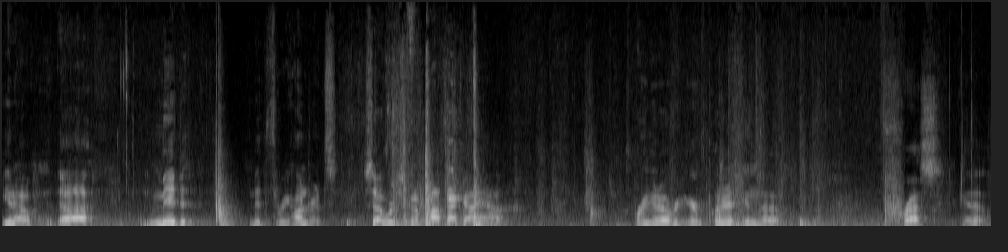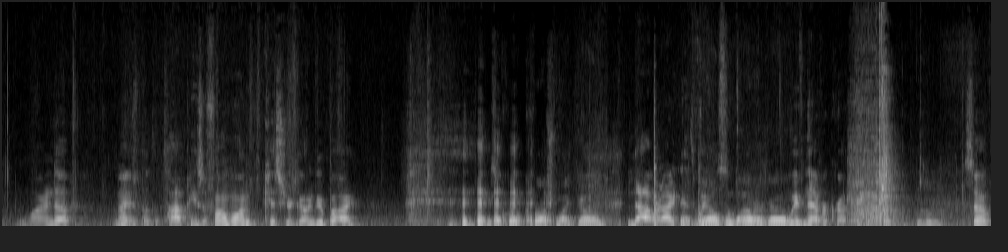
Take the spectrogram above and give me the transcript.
you know, uh, mid mid 300s. So we're just going to pop that guy out, bring it over here, put it in the press, get it lined up nice, put the top piece of foam on, kiss your gun goodbye. He's gonna crush my gun. No, we're not. My thousand dollar gun. We've never crushed a gun. So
